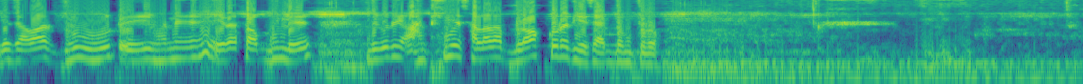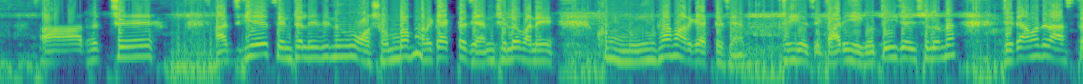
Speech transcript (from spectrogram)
যে যাওয়ার রুট এই মানে এরা সব মিলে যেগুলি আটকিয়ে সালারা ব্লক করে দিয়েছে একদম পুরো। আর হচ্ছে আজকে সেন্ট্রাল এভিনিউ অসম্ভব মার্কে একটা জ্যাম ছিল মানে খুব নোংরা মার্কে একটা জ্যাম ঠিক আছে, গাড়ি এগোতেই চাইছিল না। যেটা আমাদের রাস্তা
